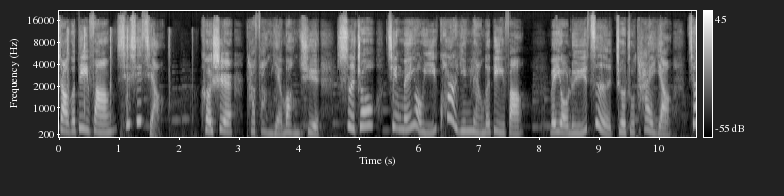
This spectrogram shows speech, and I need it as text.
找个地方歇歇脚。可是他放眼望去，四周竟没有一块阴凉的地方，唯有驴子遮住太阳，将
